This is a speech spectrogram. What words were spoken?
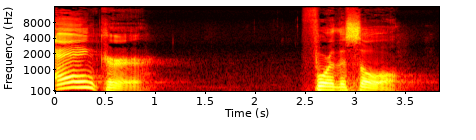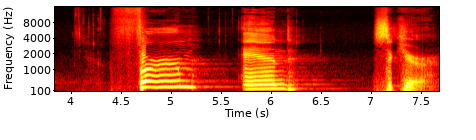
anchor for the soul, firm and secure.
